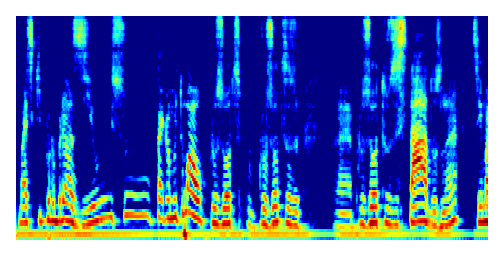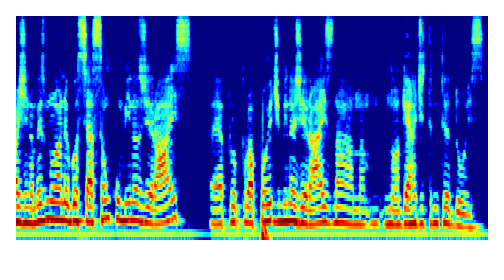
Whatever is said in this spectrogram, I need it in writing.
mas que para o Brasil isso pega muito mal para os outros, pros outros, é, pros outros estados, né? Você imagina, mesmo numa negociação com Minas Gerais, é, para o apoio de Minas Gerais na, na, na guerra de 32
